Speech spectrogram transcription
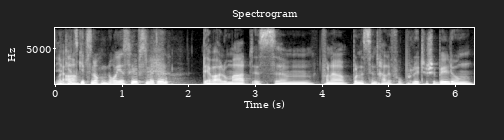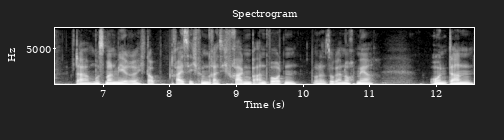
Und Ja. jetzt gibt es noch ein neues Hilfsmittel. Der Wahlomat ist ähm, von der Bundeszentrale für politische Bildung. Da muss man mehrere, ich glaube 30, 35 Fragen beantworten oder sogar noch mehr. Und dann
